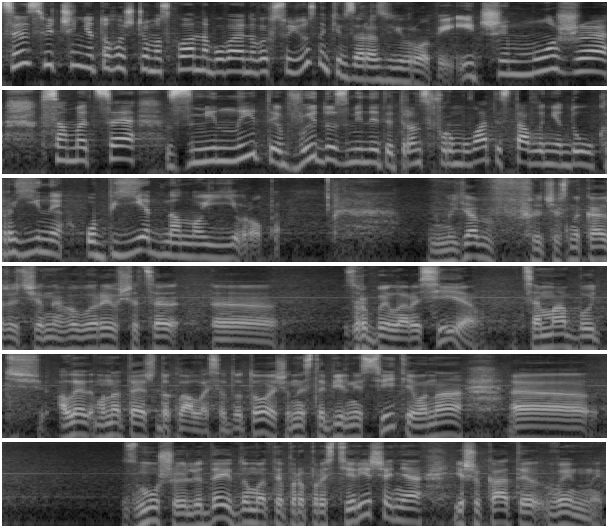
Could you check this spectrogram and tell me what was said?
Це свідчення того, що Москва набуває нових союзників зараз в Європі. І чи може саме це змінити, видозмінити, трансформувати ставлення до України об'єднаної Європи? Ну я б, чесно кажучи, не говорив, що це е, зробила Росія. Це, мабуть, але вона теж доклалася до того, що нестабільність в світі вона. Е, Змушує людей думати про прості рішення і шукати винних.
